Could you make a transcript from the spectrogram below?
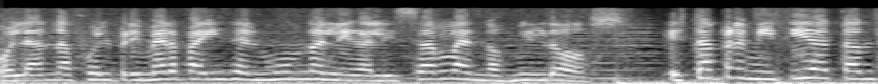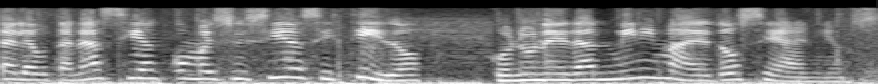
Holanda fue el primer país del mundo en legalizarla en 2002. Está permitida tanto la eutanasia como el suicidio asistido, con una edad mínima de 12 años.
